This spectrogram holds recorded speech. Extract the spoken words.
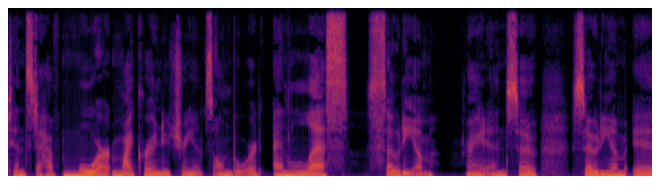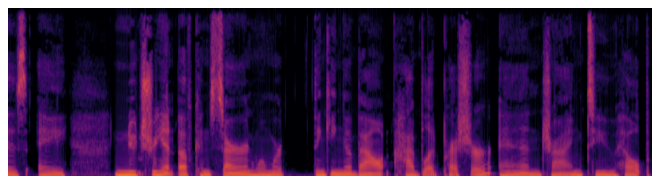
tends to have more micronutrients on board and less sodium, right? And so sodium is a nutrient of concern when we're thinking about high blood pressure and trying to help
